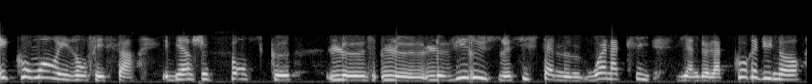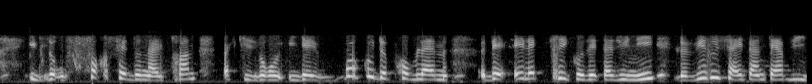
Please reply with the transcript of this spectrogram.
Et comment ils ont fait ça? Eh bien, je pense que le, le, le virus, le système WannaCry vient de la Corée du Nord. Ils ont forcé Donald Trump parce qu'ils ont, il y a eu beaucoup de problèmes électriques aux États-Unis. Le virus a été interdit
